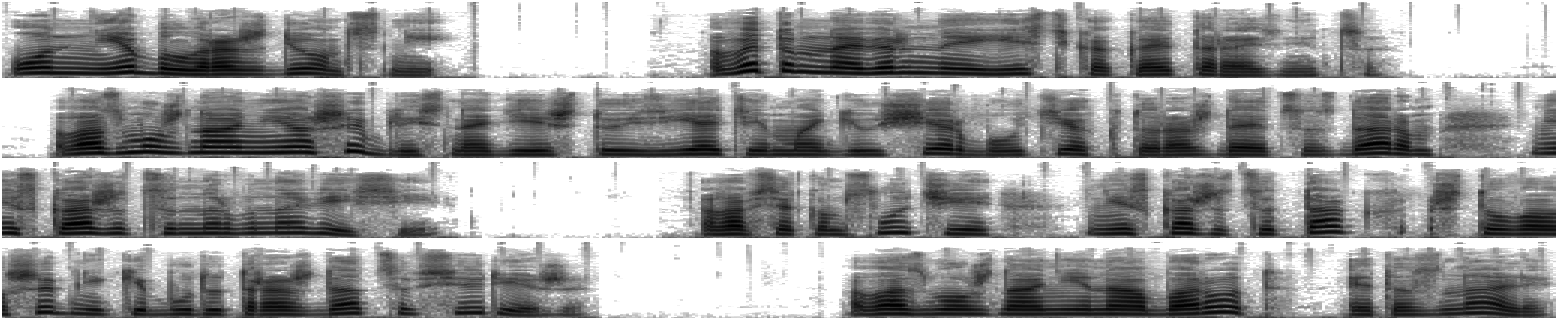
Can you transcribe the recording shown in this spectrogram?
Он не был рожден с ней. В этом, наверное, есть какая-то разница. Возможно, они ошиблись, надеясь, что изъятие магии ущерба у тех, кто рождается с даром, не скажется на равновесии. Во всяком случае, не скажется так, что волшебники будут рождаться все реже. Возможно, они наоборот это знали.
